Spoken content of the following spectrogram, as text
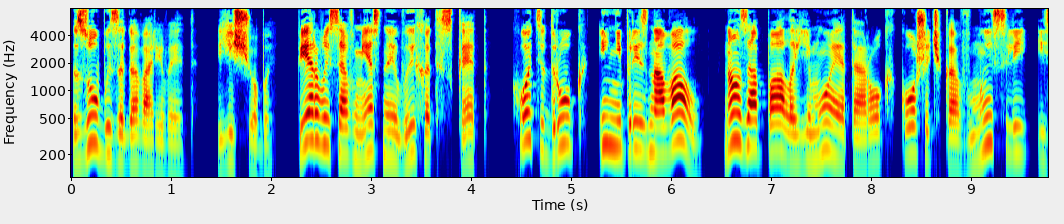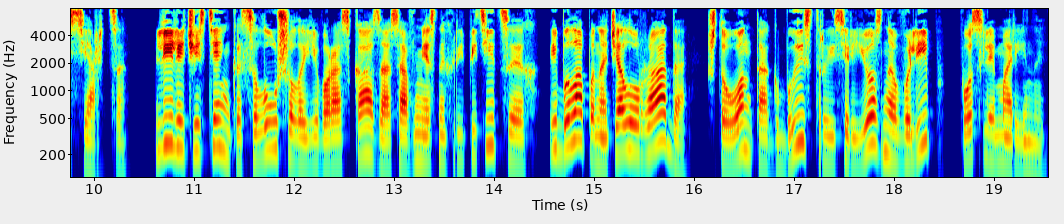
зубы заговаривает. Еще бы. Первый совместный выход с Кэт. Хоть друг и не признавал, но запала ему эта рок-кошечка в мысли и сердце. Лили частенько слушала его рассказы о совместных репетициях и была поначалу рада, что он так быстро и серьезно влип после Марины.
